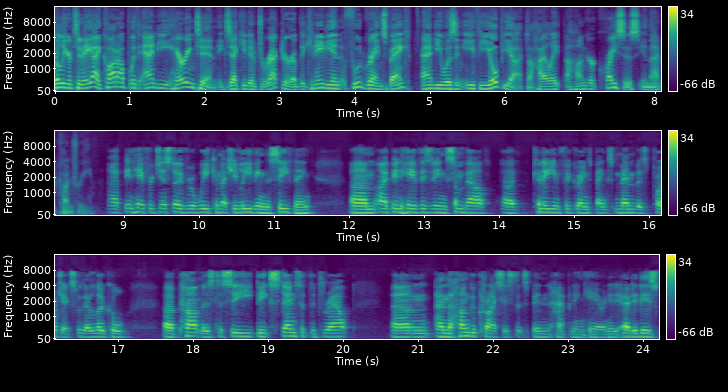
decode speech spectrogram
Earlier today, I caught up with Andy Harrington, Executive Director of the Canadian Food Grains Bank. Andy was in Ethiopia to highlight the hunger crisis in that country. I've been here for just over a week. I'm actually leaving this evening. Um, I've been here visiting some of our uh, Canadian Food Grains Bank's members' projects with their local uh, partners to see the extent of the drought um, and the hunger crisis that's been happening here. And it, and it is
